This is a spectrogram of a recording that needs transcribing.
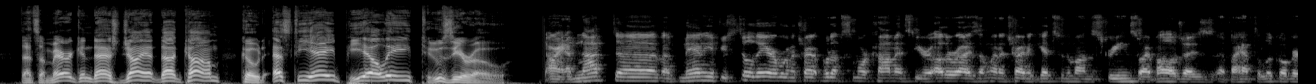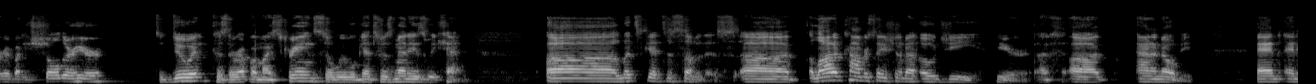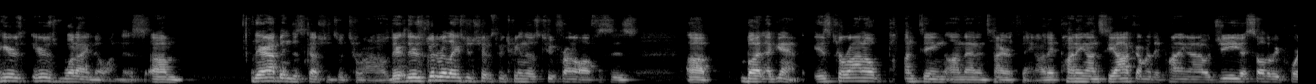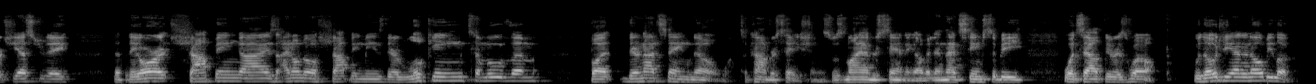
That's American Giant.com, code STAPLE20. All right, I'm not, uh, Manny, if you're still there, we're going to try to put up some more comments here. Otherwise, I'm going to try to get to them on the screen. So I apologize if I have to look over everybody's shoulder here to do it because they're up on my screen. So we will get to as many as we can. Uh, let's get to some of this. Uh, a lot of conversation about OG here, uh, uh, Anunoby. And, and here's, here's what I know on this. Um, there have been discussions with Toronto. There, there's good relationships between those two front offices. Uh, but again, is Toronto punting on that entire thing? Are they punting on Siakam? Are they punting on OG? I saw the reports yesterday that they are shopping guys. I don't know if shopping means they're looking to move them, but they're not saying no to conversations, was my understanding of it. And that seems to be what's out there as well. With OG Anunoby, look,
